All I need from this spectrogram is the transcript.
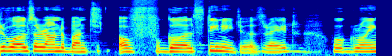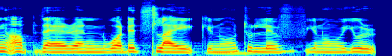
revolves around a bunch of girls, teenagers, right, who are growing up there and what it's like, you know, to live, you know, your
